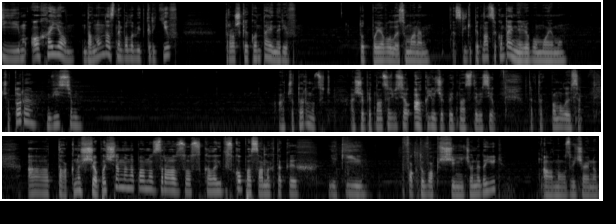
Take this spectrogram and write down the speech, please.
Усім охайо! Давно в нас не було відкриттів трошки контейнерів. Тут появилось у мене скільки 15 контейнерів, по-моєму. 4, 8. А, 14. А що 15 висів? А, ключик 15 висів. Так, так, помилився. А, так, ну що, почнемо, напевно, зразу з калейдоскопа, самих таких, які по факту взагалі нічого не дають. А, ну, звичайно.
